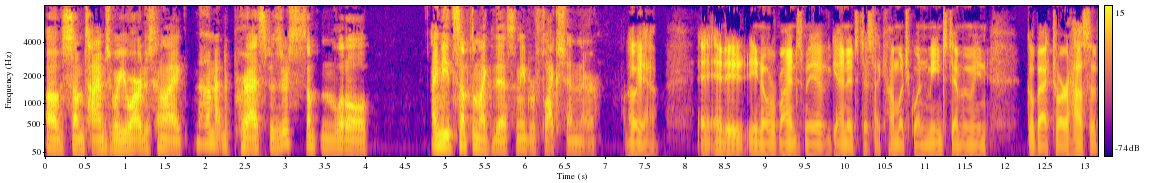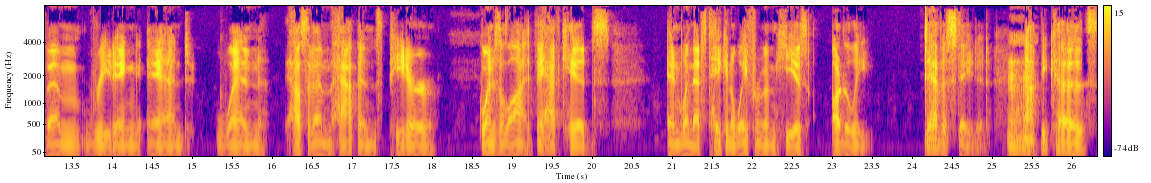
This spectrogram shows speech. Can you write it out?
of sometimes where you are just kind of like, no, I'm not depressed, but there's something a little. I need something like this. I need reflection or Oh yeah, and it you know reminds me of again. It's just like how much Gwen means to him. I mean, go back to our House of M reading, and when House of M happens, Peter, Gwen's alive. They have kids, and when that's taken away from him, he is utterly devastated. Mhm. Not because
